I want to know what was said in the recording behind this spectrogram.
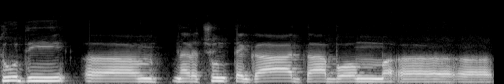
tudi um, na račun tega, da bom uh,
